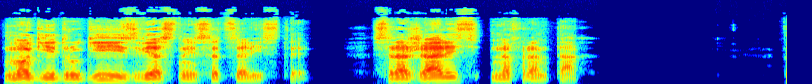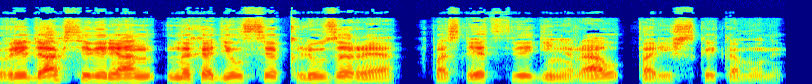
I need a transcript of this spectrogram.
Многие другие известные социалисты сражались на фронтах. В рядах северян находился Клюзере, впоследствии генерал Парижской коммуны.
